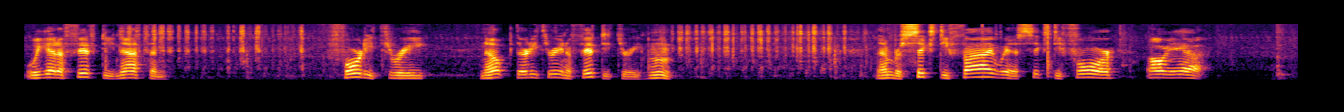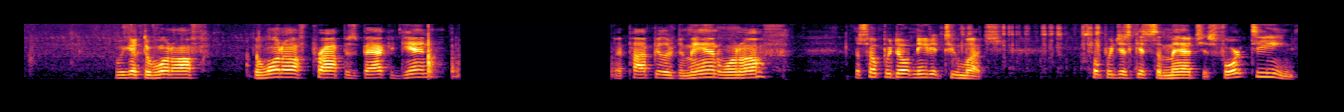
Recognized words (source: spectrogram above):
We got a 50, nothing. 43, nope, 33 and a 53. Hmm. Number 65, we had a 64. Oh yeah. We got the one-off. The one-off prop is back again. By popular demand, one-off. Let's hope we don't need it too much. Let's hope we just get some matches. 14.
